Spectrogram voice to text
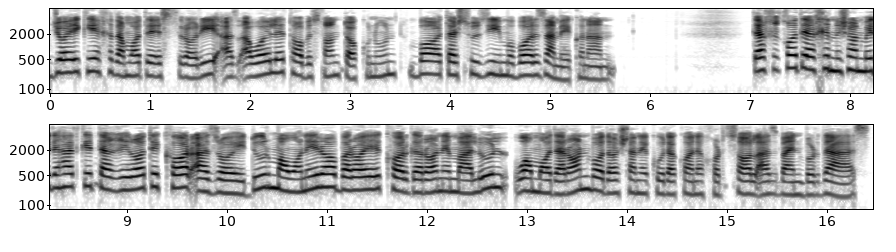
جایی که خدمات اضطراری از اوایل تابستان تا کنون با آتش سوزی مبارزه می کنند. تحقیقات اخیر نشان می دهد که تغییرات کار از راه دور موانع را برای کارگران معلول و مادران با داشتن کودکان خردسال از بین برده است.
